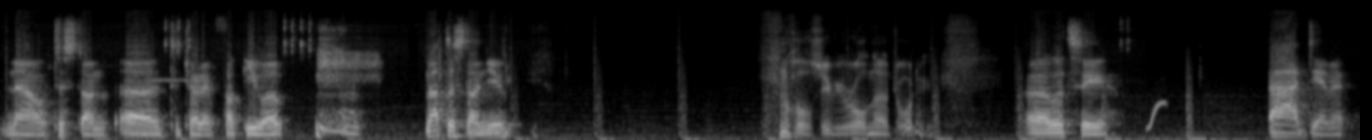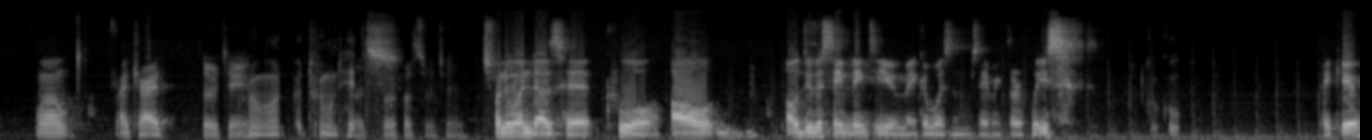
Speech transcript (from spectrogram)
now to stun. Uh, to try to fuck you up. Not to stun you. oh, should be rolling out 20. Uh, let's see. Ah, damn it. Well, I tried. Thirteen. 21, uh, 21 That's hits. plus thirteen. 21 does hit. Cool. I'll I'll do the same thing to you. Make a wisdom saving throw, please. Cool, cool. Thank you.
